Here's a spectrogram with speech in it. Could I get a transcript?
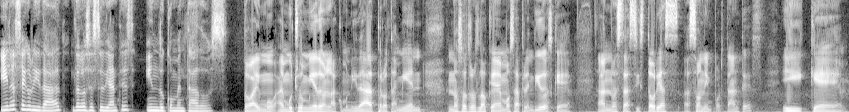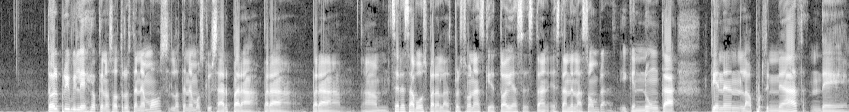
y la seguridad de los estudiantes indocumentados. Hay, hay mucho miedo en la comunidad, pero también nosotros lo que hemos aprendido es que ah, nuestras historias son importantes y que todo el privilegio que nosotros tenemos lo tenemos que usar para, para, para ser esa voz para las personas que todavía están, están en las sombras y que nunca tienen la oportunidad de,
